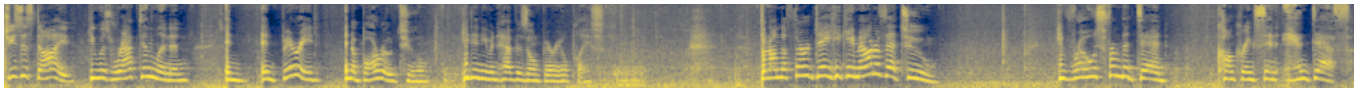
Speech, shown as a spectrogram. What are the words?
Jesus died. He was wrapped in linen and, and buried in a borrowed tomb. He didn't even have his own burial place. But on the third day, he came out of that tomb. He rose from the dead, conquering sin and death.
